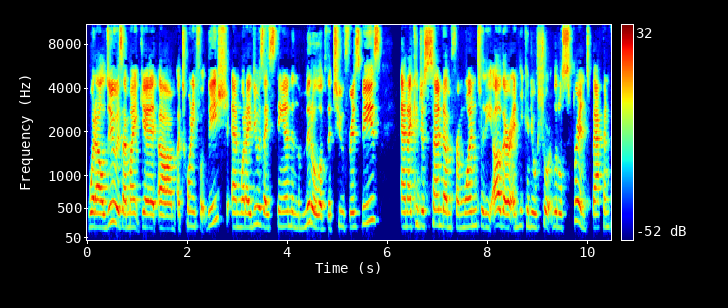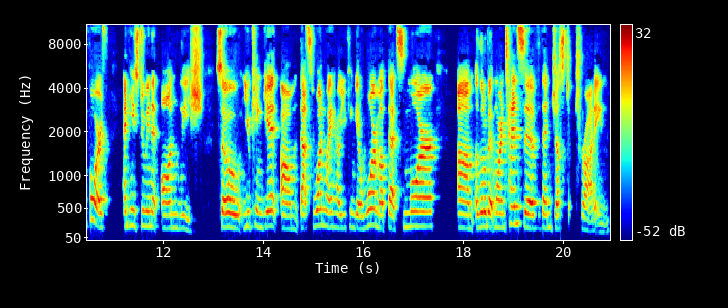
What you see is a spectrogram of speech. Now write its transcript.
what I'll do is I might get um, a 20 foot leash. And what I do is I stand in the middle of the two frisbees and I can just send him from one to the other and he can do a short little sprint back and forth and he's doing it on leash. So you can get, um, that's one way how you can get a warm up that's more, um, a little bit more intensive than just trotting.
